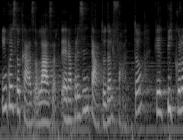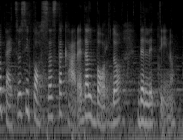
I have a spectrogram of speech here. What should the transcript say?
In questo caso l'hazard è rappresentato dal fatto che il piccolo pezzo si possa staccare dal bordo del lettino.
